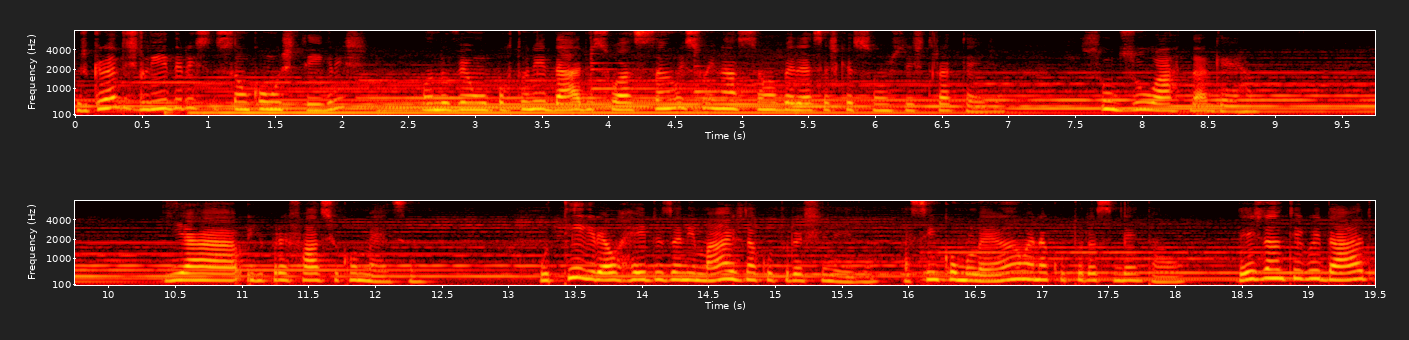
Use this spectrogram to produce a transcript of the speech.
Os grandes líderes são como os tigres, quando vê uma oportunidade, sua ação e sua inação obedecem às questões de estratégia. Sun Tzu, Arte da Guerra. E, a, e o prefácio começa. O tigre é o rei dos animais na cultura chinesa, assim como o leão é na cultura ocidental. Desde a antiguidade,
